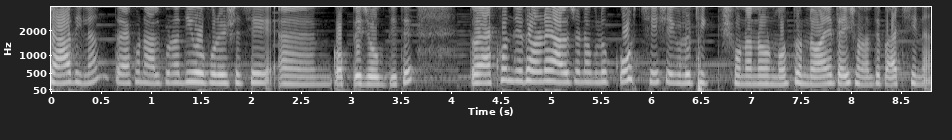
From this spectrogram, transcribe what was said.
চা দিলাম। তো এখন আলপনা দিয়ে ওপরে এসেছে গপ্পে যোগ দিতে। তো এখন যে ধরনের আলোচনাগুলো করছে, সেগুলো ঠিক শোনানোর মতো নয়, তাই শোনাতে পারছি না।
